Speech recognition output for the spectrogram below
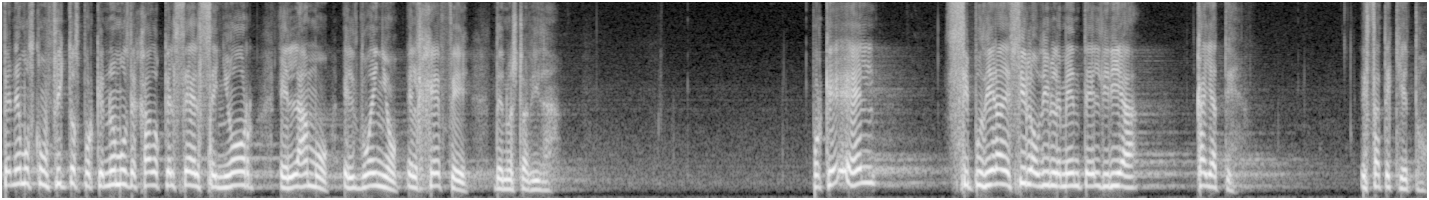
tenemos conflictos porque no hemos dejado que Él sea el Señor, el amo, el dueño, el jefe de nuestra vida. Porque Él, si pudiera decirlo audiblemente, Él diría, cállate, estate quieto,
